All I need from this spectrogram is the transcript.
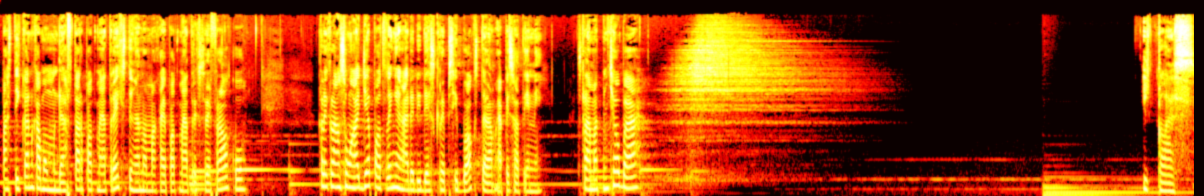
pastikan kamu mendaftar Podmetrics dengan memakai Podmetrics referralku. Klik langsung aja podlink yang ada di deskripsi box dalam episode ini. Selamat mencoba! Ikhlas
